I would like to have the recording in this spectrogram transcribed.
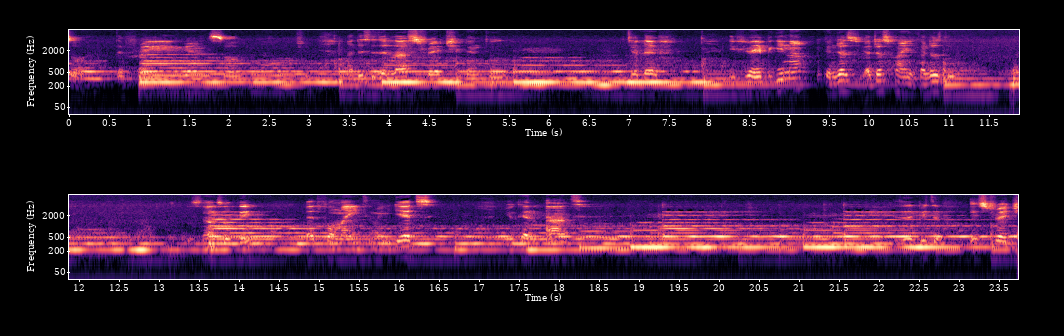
So the fragrance of motion. And this is the last stretch you can do with your left. If you're a beginner, can just fine, you can just do. It sounds okay. But for my intermediates, you can add. A bit of a stretch,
